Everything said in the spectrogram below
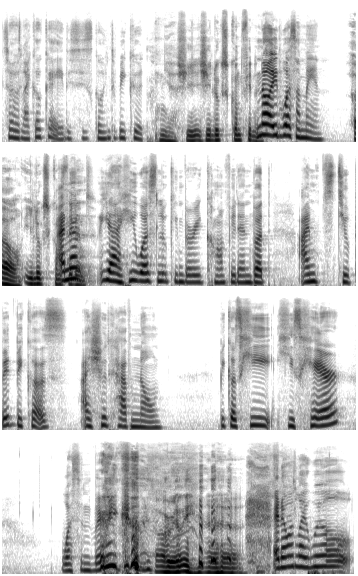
So I was like, okay, this is going to be good. Yeah. She she looks confident. No, it was a man. Oh, he looks confident. yeah, he was looking very confident, but I'm stupid because I should have known because he his hair wasn't very good. oh, really? and I was like, well,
